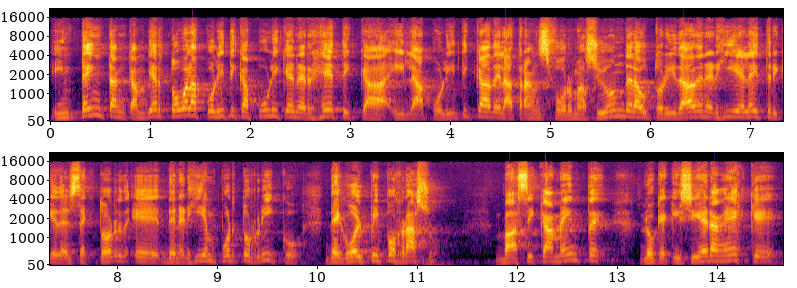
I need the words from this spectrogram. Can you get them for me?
intentan cambiar toda la política pública energética y la política de la transformación de la Autoridad de Energía Eléctrica y del sector eh, de energía en Puerto Rico de golpe y porrazo. Básicamente lo que quisieran es que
